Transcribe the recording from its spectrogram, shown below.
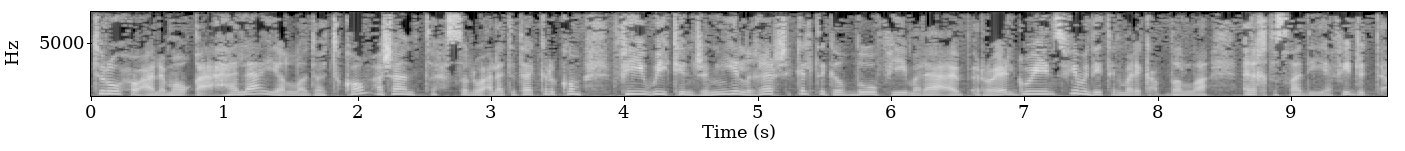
تروحوا على موقع هلا يلا dot com عشان تحصلوا على تذاكركم في weekend جميل غير شكل تقضوه في ملاعب Royal Greens في مدينة الملك عبد الله الاقتصادية في جدة.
